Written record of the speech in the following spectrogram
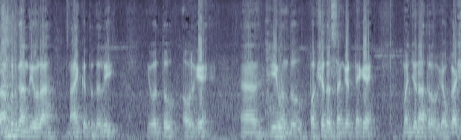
ರಾಹುಲ್ ಗಾಂಧಿ ಅವರ ನಾಯಕತ್ವದಲ್ಲಿ ಇವತ್ತು ಅವರಿಗೆ ಈ ಒಂದು ಪಕ್ಷದ ಸಂಘಟನೆಗೆ ಮಂಜುನಾಥ್ ಅವರಿಗೆ ಅವಕಾಶ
